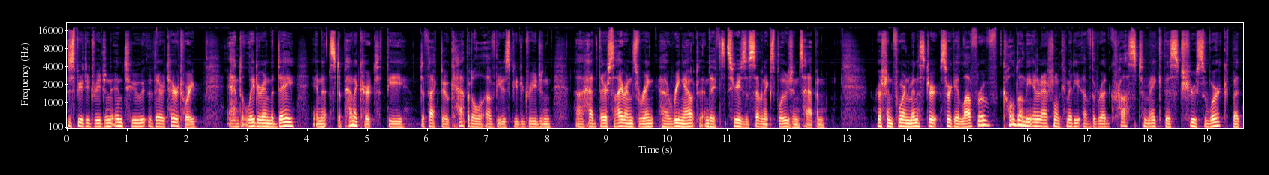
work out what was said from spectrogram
disputed region into their territory. And later in the day, in Stepanakert, the de facto capital of the disputed region, uh, had their sirens ring, uh, ring out and a series of seven explosions happen. Russian Foreign Minister Sergei Lavrov called on the International Committee of the Red Cross to make this truce work, but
